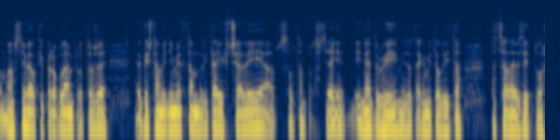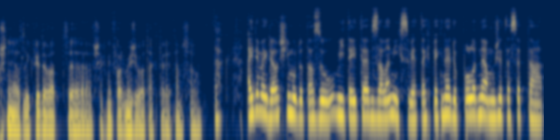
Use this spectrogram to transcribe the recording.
mám s tím velký problém, protože když tam vidím, jak tam lítají včely a jsou tam prostě jiné druhy hmyzu, tak mi to líto to celé vzít plošně a zlikvidovat všechny formy života, které tam jsou. Tak a jdeme k dalšímu dotazu. Vítejte v Zelených světech. Pěkné dopoledne a můžete se ptát.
